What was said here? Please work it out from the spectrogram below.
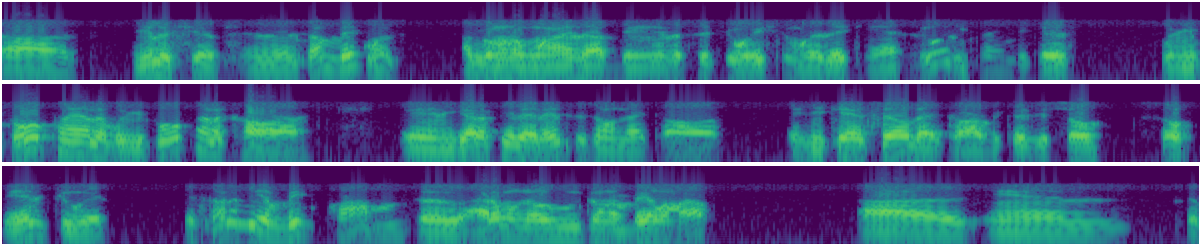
uh, dealerships and, and some big ones are going to wind up being in a situation where they can't do anything because when you floor plan when you floor plan a car and you got to pay that interest on that car and you can't sell that car because you're so so into it, it's going to be a big problem. So I don't know who's going to bail them out. Uh, and the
